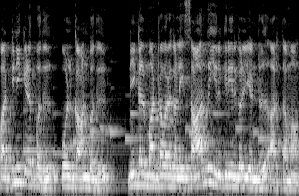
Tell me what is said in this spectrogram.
பட்டினி கிடப்பது போல் காண்பது நீங்கள் மற்றவர்களை சார்ந்து இருக்கிறீர்கள் என்று அர்த்தமாம்.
